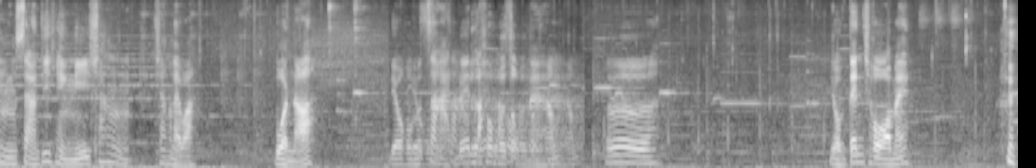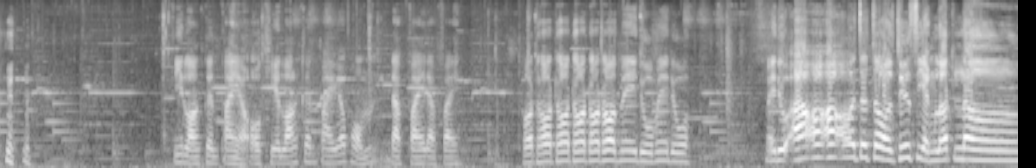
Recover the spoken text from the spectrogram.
มสถานที่แห่งนี้ช่างช่างอะไรวะบ่วนเนาะเดี๋ยวผมสาดด้วยเหล้าผสมน้ำเออเดี๋ยมเต้นโชว์ไหม นี่ร้อนเกินไปเหรอโอเคร้อนเกินไปครับผมดับไฟดับไฟโทษโทษโทษโทษโทษโทษไม่ดูไม่ดู ไม่ดูเอาเอาเอาเอาจะโจทย์ชื่อเสียงลดลง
